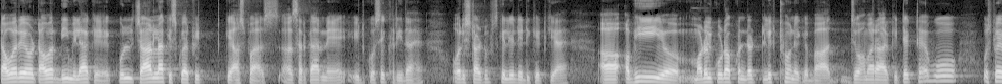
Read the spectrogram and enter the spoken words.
टावर ए और टावर बी मिला के कुल चार लाख स्क्वायर फीट के आसपास सरकार ने इडको से ख़रीदा है और स्टार्टअप्स के लिए डेडिकेट किया है आ, अभी मॉडल कोड ऑफ कंडक्ट लिख्ट होने के बाद जो हमारा आर्किटेक्ट है वो उस पर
